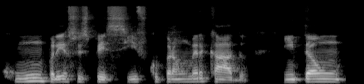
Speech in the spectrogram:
com um preço específico para um mercado. Então,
